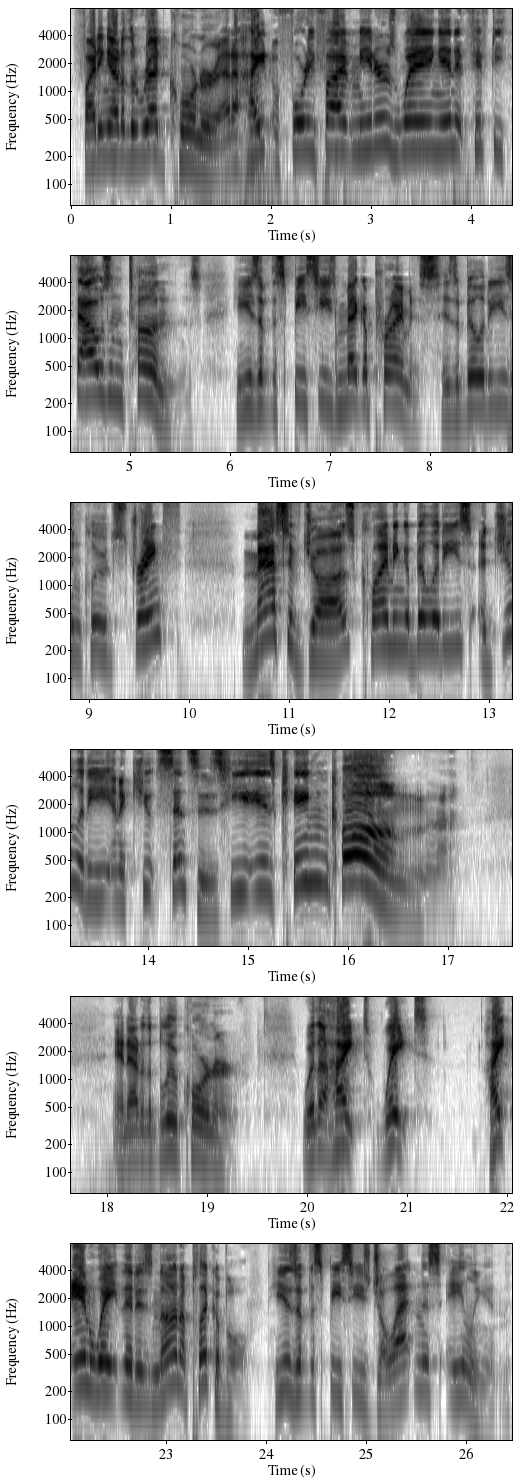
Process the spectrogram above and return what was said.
Fighting out of the red corner at a height of 45 meters, weighing in at 50,000 tons. He is of the species Megaprimus. His abilities include strength, massive jaws, climbing abilities, agility, and acute senses. He is King Kong. And out of the blue corner, with a height, weight, height and weight that is non applicable. He is of the species gelatinous alien.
